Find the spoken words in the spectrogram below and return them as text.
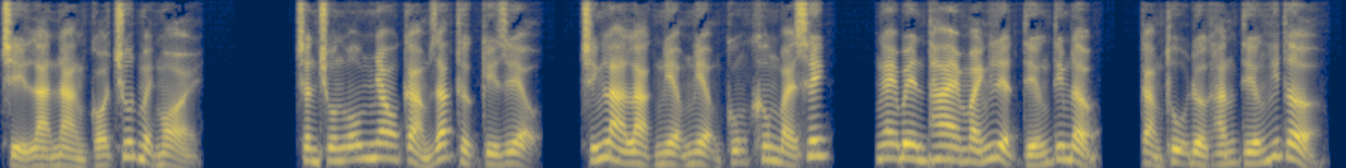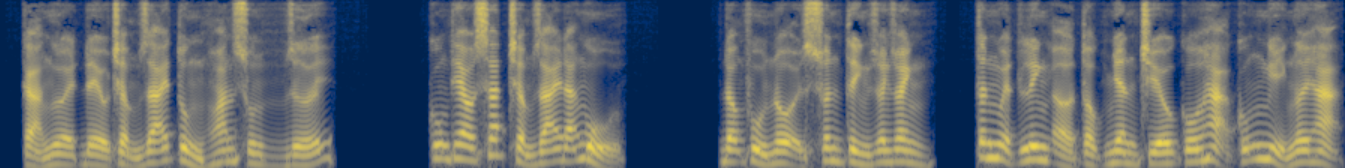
chỉ là nàng có chút mệt mỏi. Chân chuông ôm nhau cảm giác thực kỳ diệu, chính là lạc niệm niệm cũng không bài xích, nghe bên thai mánh liệt tiếng tim đập, cảm thụ được hắn tiếng hít thở, cả người đều chậm rãi tùng hoan xuống dưới. Cũng theo sát chậm rãi đã ngủ. Động phủ nội xuân tình doanh doanh, Tân Nguyệt Linh ở tộc nhân chiếu cố hạ cũng nghỉ ngơi hạ.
